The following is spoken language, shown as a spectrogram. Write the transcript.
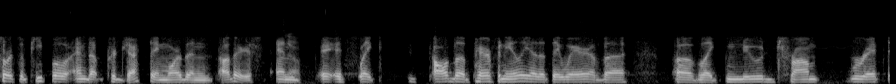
sorts of people end up projecting more than others. And it- it's like all the paraphernalia that they wear of the of like nude Trump, ripped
